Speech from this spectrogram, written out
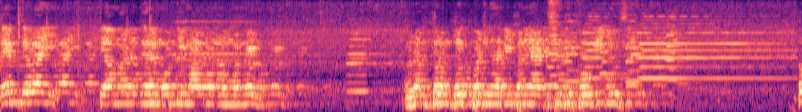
એમ કહેવાય કે અમારે ત્યારે મોટી માનવનું મંડળ રમતરમ જોગ પડિહારી બનિયારી સુધી પહોંચી ગયું છે. તો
